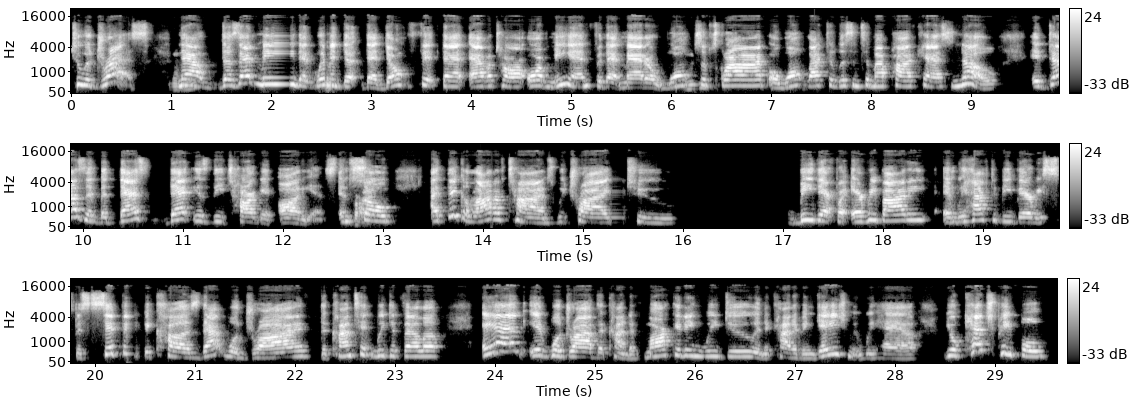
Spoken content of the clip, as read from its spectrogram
to address. Mm-hmm. Now, does that mean that women do, that don't fit that avatar or men for that matter won't mm-hmm. subscribe or won't like to listen to my podcast? No, it doesn't, but that's that is the target audience. And right. so I think a lot of times we try to be there for everybody and we have to be very specific because that will drive the content we develop and it will drive the kind of marketing we do and the kind of engagement we have. You'll catch people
